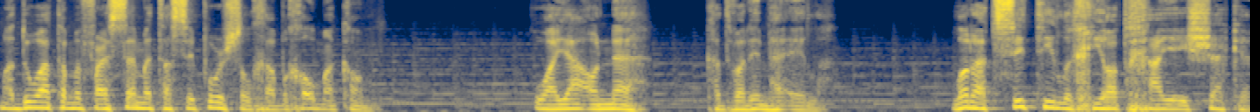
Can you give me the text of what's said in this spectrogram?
מדוע אתה מפרסם את הסיפור שלך בכל מקום? הוא היה עונה כדברים האלה. לא רציתי לחיות חיי שקר.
